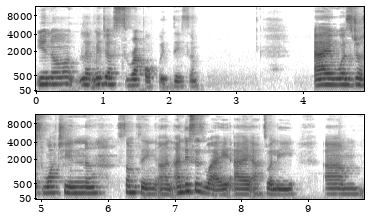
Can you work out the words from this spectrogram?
You know, let me just wrap up with this. I was just watching something, and, and this is why I actually um,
